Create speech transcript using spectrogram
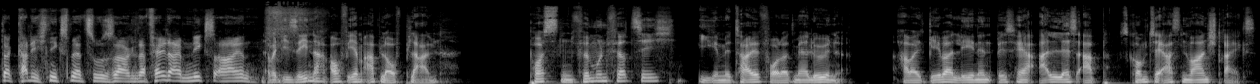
da kann ich nichts mehr zu sagen. Da fällt einem nichts ein. Aber die sehen doch auf ihrem Ablaufplan. Posten 45, IG Metall fordert mehr Löhne. Arbeitgeber lehnen bisher alles ab. Es kommt zu ersten Warnstreiks.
